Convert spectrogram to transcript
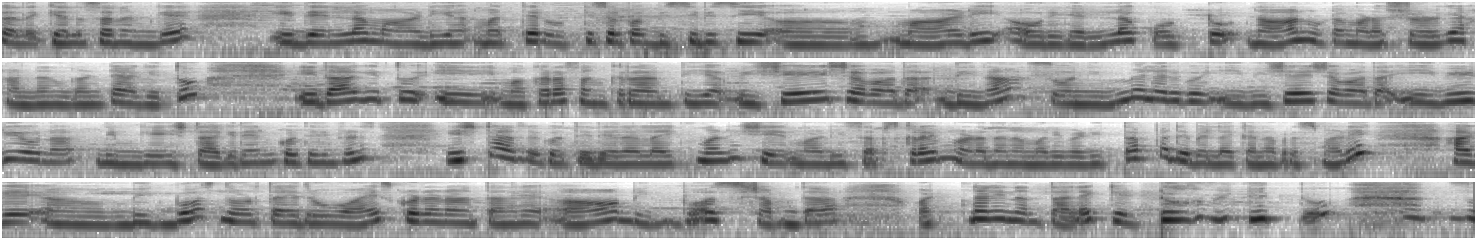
ಕಲ, ಕೆಲಸ ನಮಗೆ ಇದೆಲ್ಲ ಮಾಡಿ, ಮತ್ತು ರೊಟ್ಟಿ ಸ್ವಲ್ಪ ಬಿಸಿ ಬಿಸಿ ಮಾಡಿ ಅವರಿಗೆಲ್ಲ ಕೊಟ್ಟು ನಾನು ಊಟ ಮಾಡೋಷ್ಟರೊಳಗೆ ಹನ್ನೊಂದು ಗಂಟೆ ಆಗಿತ್ತು. ಇದಾಗಿತ್ತು ಈ ಮಕರ ಸಂಕ್ರಾಂತಿಯ ವಿಶೇಷವಾದ ದಿನ. ಸೊ ನಿಮ್ಮೆಲ್ಲರಿಗೂ ಈ ವಿಶೇಷವಾದ ಈ ವಿಡಿಯೋನ ನಿಮಗೆ ಇಷ್ಟ ಆಗಿದೆ ಅಂದ್ಕೊಳ್ತೀನಿ ಫ್ರೆಂಡ್ಸ್ ಇಷ್ಟ ಆದರೆ ಗೊತ್ತಿದೆಯಲ್ಲ ಲೈಕ್ ಮಾಡಿ ಶೇರ್ ಮಾಡಿ ಸಬ್ಸ್ಕ್ರೈಬ್ ಮಾಡೋದನ್ನು ಮರಿಬೇಡಿ. ತಪ್ಪದೆ ಬೆಲ್ಲೈಕನ್ನು ಪ್ರೆಸ್ ಮಾಡಿ. ಹಾಗೆ ಬಿಗ್ ಬಾಸ್ ನೋಡ್ತಾ ಇದ್ರು ವಾಯ್ಸ್ ಕೊಡೋಣ ಅಂತಂದರೆ, ಆ ಬಿಗ್ ಬಾಸ್ ಶಬ್ದ ಒಟ್ಟಿನಲ್ಲಿ ನನ್ನ ತಲೆ ಕೆಟ್ಟೋಗ್ಬಿಟ್ಟಿತ್ತು ಸೊ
